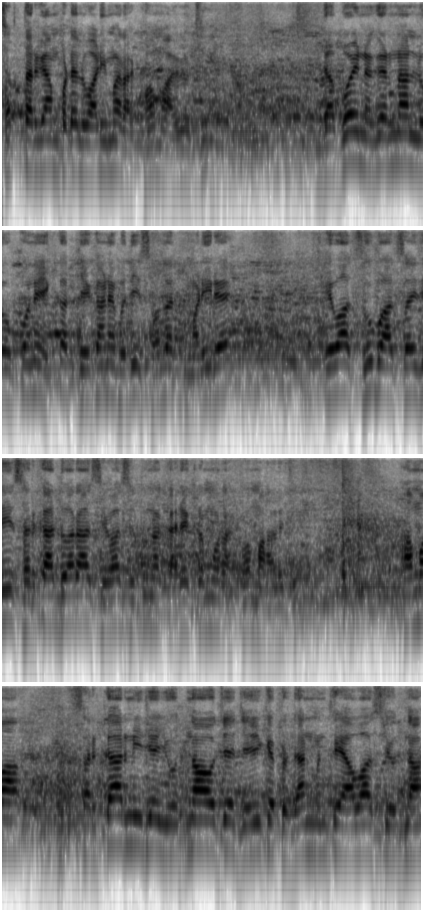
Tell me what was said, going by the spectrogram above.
સત્તરગામ પટેલવાડીમાં રાખવામાં આવ્યો છે. ડભોઈ નગરના લોકોને એક જ ઠેકાણે બધી સવલત મળી રહે એવા શુભ આશયથી સરકાર દ્વારા સેવા સેતુના કાર્યક્રમો રાખવામાં આવે છે. આમાં સરકારની જે યોજનાઓ છે, જેવી કે પ્રધાનમંત્રી આવાસ યોજના,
